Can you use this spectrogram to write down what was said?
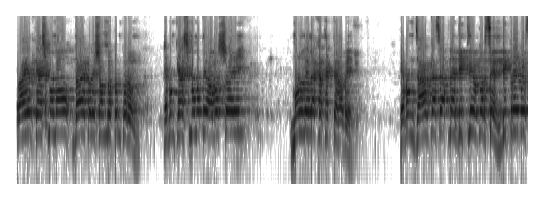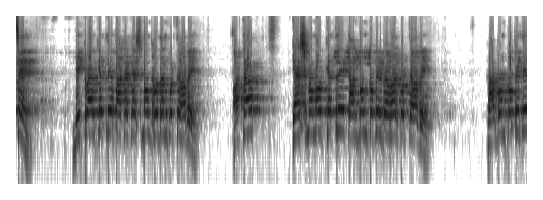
ক্রয়ের ক্যাশ মেমো দয়া করে সংরক্ষণ করুন এবং ক্যাশ মেমোতে অবশ্যই মূল্য লেখা থাকতে হবে এবং যার কাছে আপনার বিক্রিও করছেন, বিক্রয় করছেন বিক্রয়ের ক্ষেত্রে পাকা ক্যাশ মেমো প্রদান করতে হবে। অর্থাৎ, ক্যাশ মেমোর ক্ষেত্রে কার্বন কপির ব্যবহার করতে হবে। কার্বন কপিতে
